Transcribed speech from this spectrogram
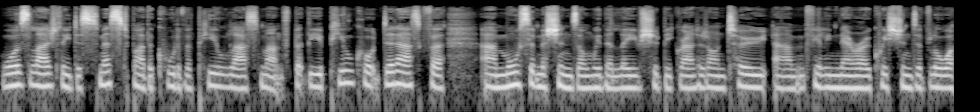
was largely dismissed by the Court of Appeal last month, but the appeal court did ask for um, more submissions on whether leave should be granted on two um, fairly narrow questions of law.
